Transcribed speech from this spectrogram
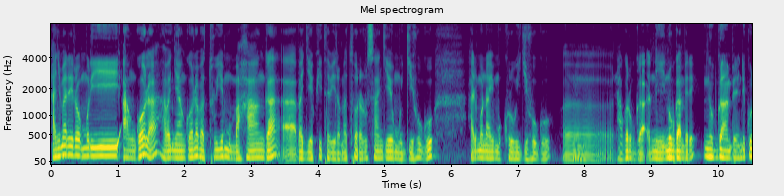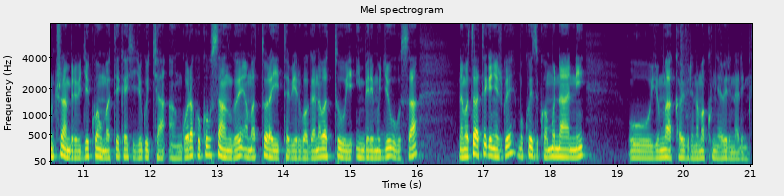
Hanyuma rero muri angola abanyangola batuye mu mahanga ah, bagiye kwitabira amatora rusange yo mu gihugu harimo n'ay'umukuru w'igihugu eh, ntabwo ari ubwa- ni ubwa mbere? Ni ubwa mbere. Ni ku nshuro mbere bigiye kuba mu mateka y'iki gihugu cya angola kuko ubusanzwe amatora yitabirwaga n'abatuye imbere mu gihugu gusa ni amatora ateganyijwe mu kwezi kwa munani uyu mwaka wa bibiri na makumyabiri na rimwe.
